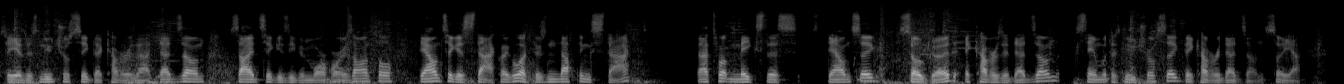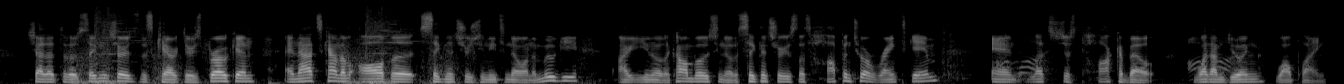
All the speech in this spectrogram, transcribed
So you have this Neutral Sig that covers that dead zone. Side Sig is even more horizontal. Down Sig is stacked. Like, look, there's nothing stacked. That's what makes this down sig so good. It covers a dead zone. Same with this neutral sig. They cover dead zones. So yeah, Shout out to those signatures. This character is broken. And that's kind of all the signatures you need to know on Imugi. Uh, you know the combos, you know the signatures. Let's hop into a ranked game and let's just talk about what I'm doing while playing.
